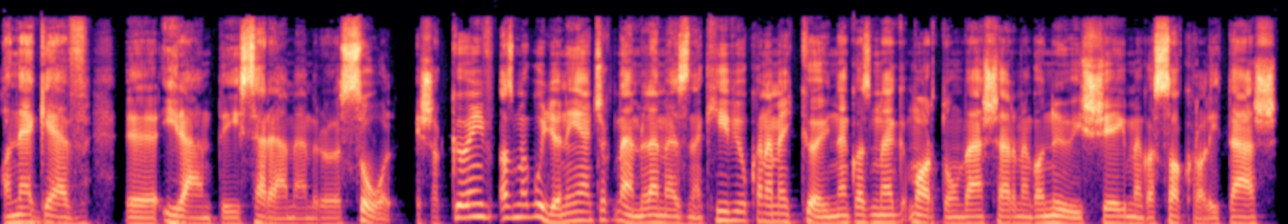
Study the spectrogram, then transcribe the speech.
a Negev iránti szerelmemről szól. És a könyv az meg ugyanilyen, csak nem lemeznek hívjuk, hanem egy könyvnek az meg Martonvásár, meg a nőiség, meg a szakralitás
